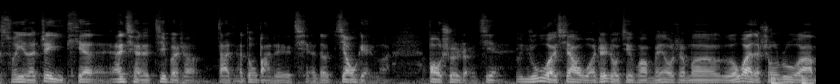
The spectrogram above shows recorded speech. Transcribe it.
所以呢，这一天，而且基本上大家都把这个钱都交给了报税软件。如果像我这种情况，没有什么额外的收入啊，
